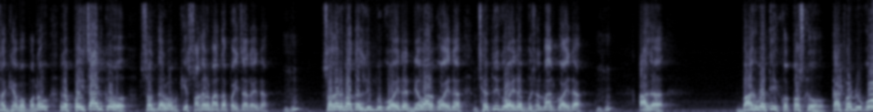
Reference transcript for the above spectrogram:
सङ्ख्यामा बनाऊ र पहिचानको सन्दर्भमा के सगरमाथा पहिचान होइन? सगरमाथा लिम्बूको होइन नेवारको होइन छेत्रीको होइन मुसलमानको होइन? आज बागमती क- कसको? हो काठमाडौँको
